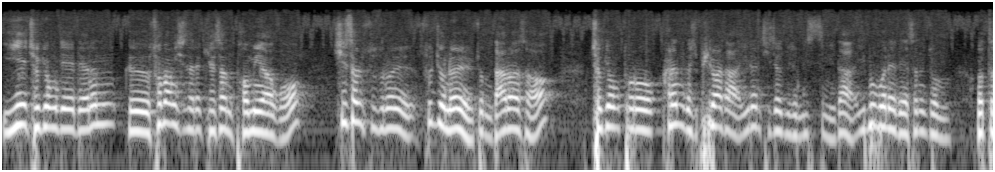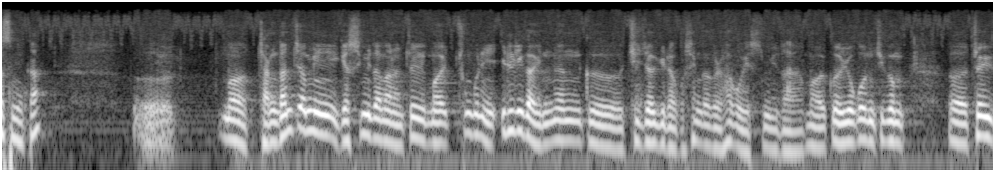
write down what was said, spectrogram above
이에 적용돼야 되는 그 소방시설의 개선 범위하고 시설 수준을, 수준을 좀 나눠서 적용토록 하는 것이 필요하다. 이런 지적이 좀 있습니다. 이 부분에 대해서는 좀 어떻습니까? 뭐 장단점이겠습니다만은 저희 뭐 충분히 일리가 있는 그 지적이라고 생각을 하고 있습니다. 뭐그 요건 지금 어 저희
